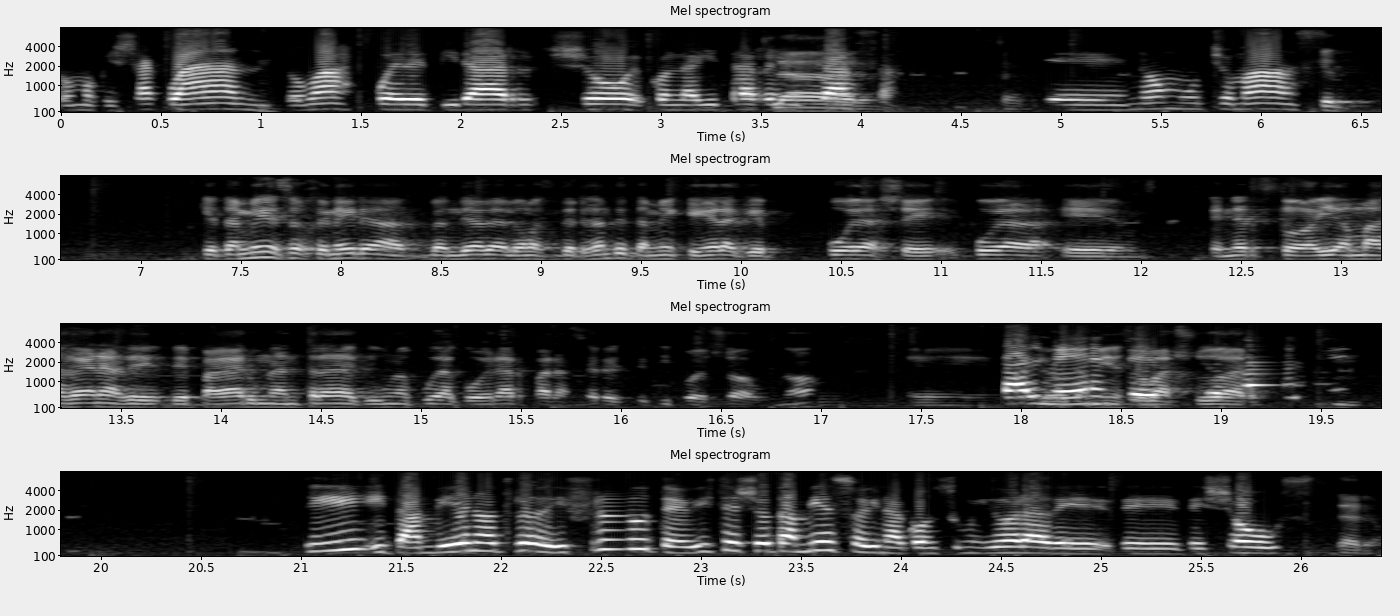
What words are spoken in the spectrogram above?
Como que ya cuánto más puede tirar yo con la guitarra en mi casa. Claro. Eh, no mucho más. Que, que también eso genera, venderle algo más interesante, también genera que pueda, pueda eh, tener todavía más ganas de, de pagar una entrada que uno pueda cobrar para hacer este tipo de show, ¿no? Eh, Totalmente, eso va a ayudar. Mm. Sí, y también otro disfrute, ¿viste? Yo también soy una consumidora de, de- de shows Claro.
